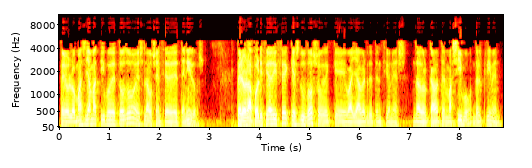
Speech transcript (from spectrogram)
pero lo más llamativo de todo es la ausencia de detenidos. Pero la policía dice que es dudoso de que vaya a haber detenciones, dado el carácter masivo del crimen,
